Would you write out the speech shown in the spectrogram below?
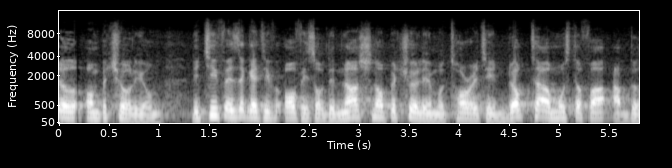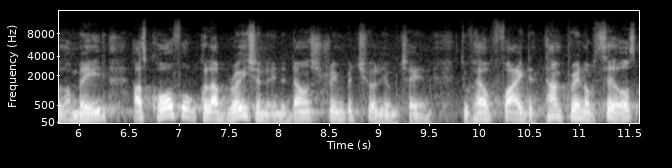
On petroleum, the Chief Executive Office of the National Petroleum Authority, Dr. Mustafa Abdul Hamid, has called for collaboration in the downstream petroleum chain to help fight the tampering of sales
